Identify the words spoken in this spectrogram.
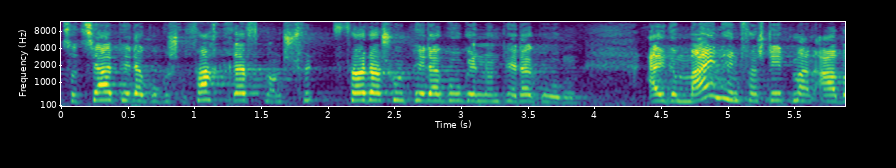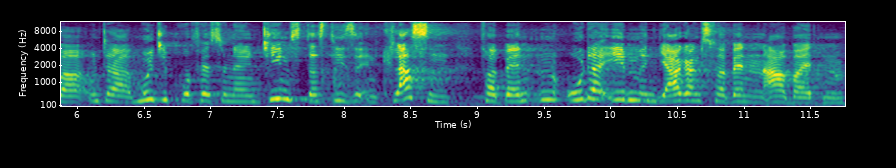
sozialpädagogischen Fachkräften und Förderschulpädagoginnen und Pädagogen. Allgemeinhin versteht man aber unter multiprofessionellen Teams, dass diese in Klassenverbänden oder eben in Jahrgangsverbänden arbeiten.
